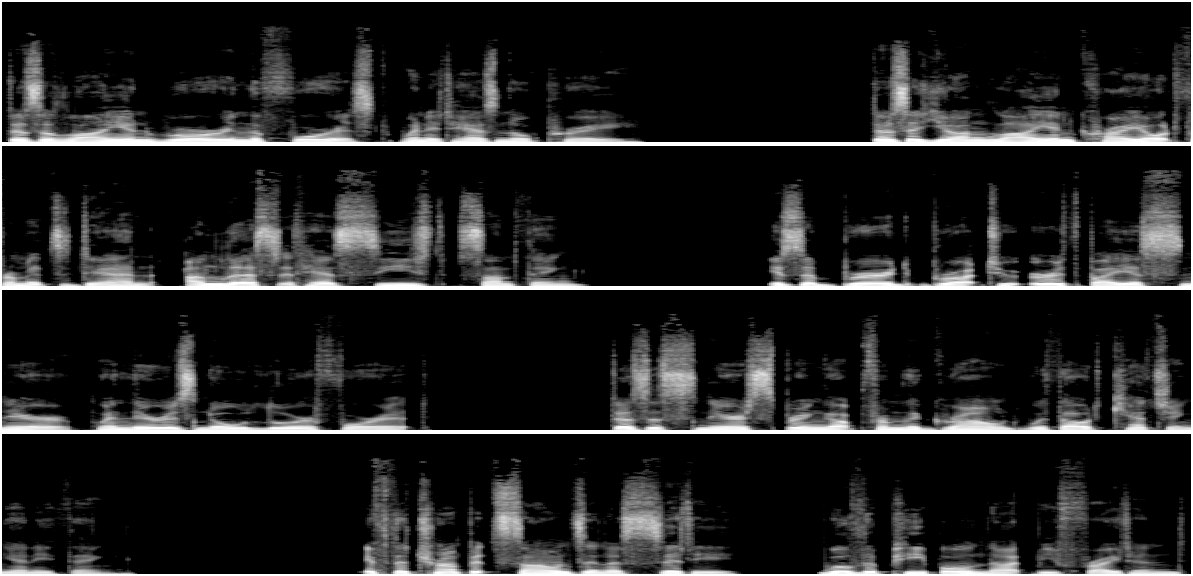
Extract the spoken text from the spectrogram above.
Does a lion roar in the forest when it has no prey? Does a young lion cry out from its den unless it has seized something? Is a bird brought to earth by a snare when there is no lure for it? Does a snare spring up from the ground without catching anything? If the trumpet sounds in a city, will the people not be frightened?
